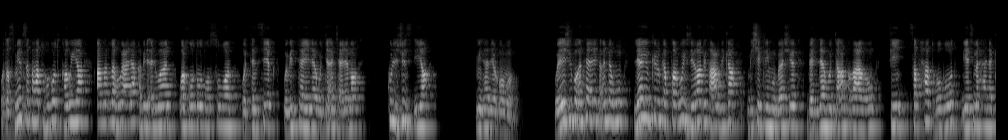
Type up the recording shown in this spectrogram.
وتصميم صفحات هبوط قوية أمر له علاقة بالألوان والخطوط والصور والتنسيق وبالتالي لا بد أن تعلم كل جزئية من هذه الأمور. ويجب أن تعرف أنه لا يمكنك الترويج لرابط عرضك بشكل مباشر بل لا بد أن تضعه في صفحة هبوط ليسمح لك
